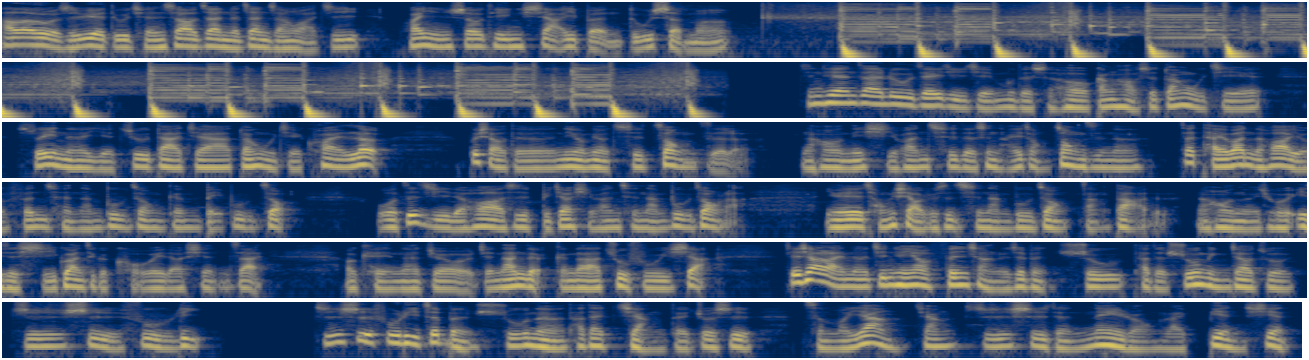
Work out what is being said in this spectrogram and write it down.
Hello，我是阅读前哨站的站长瓦基，欢迎收听下一本读什么。今天在录这一集节目的时候，刚好是端午节，所以呢，也祝大家端午节快乐。不晓得你有没有吃粽子了？然后你喜欢吃的是哪一种粽子呢？在台湾的话，有分成南部粽跟北部粽。我自己的话是比较喜欢吃南部粽啦，因为从小就是吃南部粽长大的，然后呢，就会一直习惯这个口味到现在。OK，那就简单的跟大家祝福一下。接下来呢，今天要分享的这本书，它的书名叫做《知识复利》。知识复利这本书呢，它在讲的就是怎么样将知识的内容来变现，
